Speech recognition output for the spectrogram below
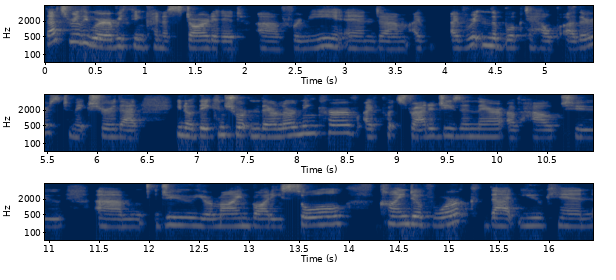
that's really where everything kind of started uh, for me. And um, I've I've written the book to help others to make sure that you know they can shorten their learning curve. I've put strategies in there of how to um, do your mind, body, soul kind of work that you can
